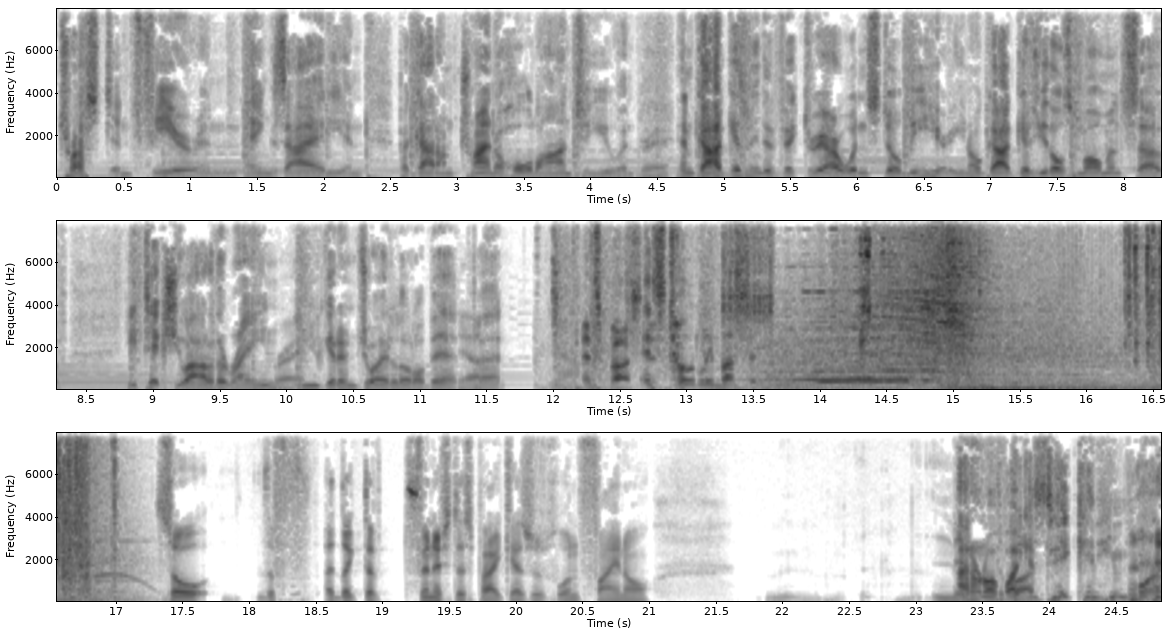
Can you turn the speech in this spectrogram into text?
trust in fear and anxiety. And but God, I'm trying to hold on to you, and Right. and God gives me the victory. I wouldn't still be here, you know. God gives you those moments of He takes you out of the rain, Right. and you get to enjoy it a little bit. Yeah. But yeah. It's busted. It's totally busted. So the f- I'd like to finish this podcast with one final. I don't know if I can take any more.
